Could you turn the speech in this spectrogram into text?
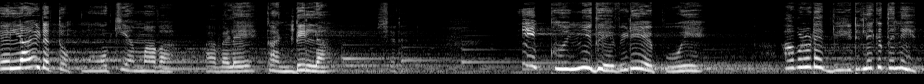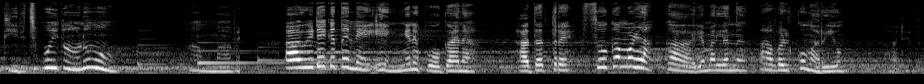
എല്ലായിടത്തും നോക്കി അമ്മാവ. അവളെ കണ്ടില്ല. ശരൺ ഈ കുഞ്ഞിത് എവിടെയാ പോയേ? അവളുടെ വീട്ടിലേക്ക് തന്നെ തിരിച്ചു പോയി കാണുമോ? അമ്മാവൻ. അവിടേക്ക് തന്നെ എങ്ങനെ പോകാനാ? അതത്ര സുഖമുള്ള കാര്യമല്ലെന്ന് അവൾക്കും അറിയും. പിന്നെ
